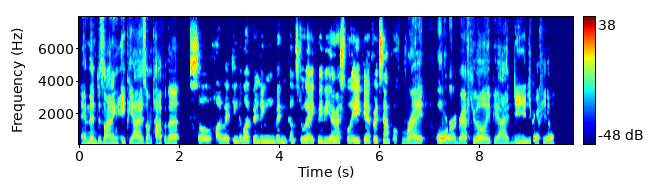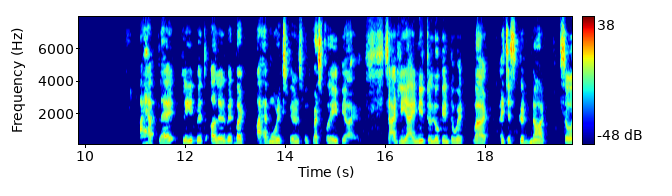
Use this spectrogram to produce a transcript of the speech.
and then designing APIs on top of that? So how do I think about building when it comes to like maybe a RESTful API, for example? Right. Or a GraphQL API. Do you use GraphQL? I have play, played with a little bit, but I have more experience with RESTful API. Sadly, I need to look into it, but I just could not. So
